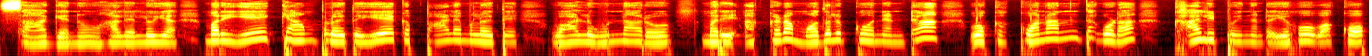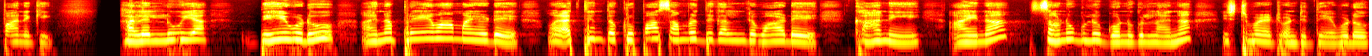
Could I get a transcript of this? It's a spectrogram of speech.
సాగెను. హలెల్లుయ. మరి ఏ క్యాంపులో అయితే ఏ పాళెములో అయితే వాళ్ళు ఉన్నారో మరి అక్కడ మొదలుకొని అంట ఒక కొనంతా కూడా కాలిపోయిందంట యహోవా కోపానికి. హలెల్లుయ. దేవుడు ఆయన ప్రేమామయుడే. మరి అత్యంత కృపా సమృద్ధి కలిగిన వాడే. కానీ ఆయన సణుగులు గొణుగులు ఆయన ఇష్టపడేటువంటి దేవుడు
